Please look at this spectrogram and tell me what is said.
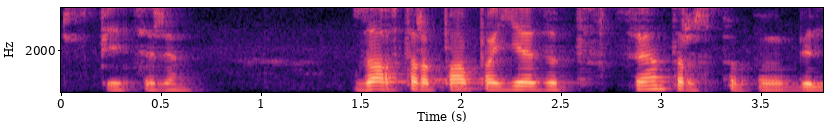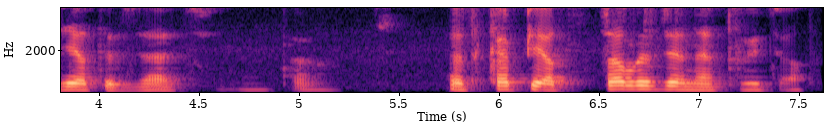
в Питере. Завтра папа едет в центр, чтобы билеты взять. Это, это капец, целый день это уйдет.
